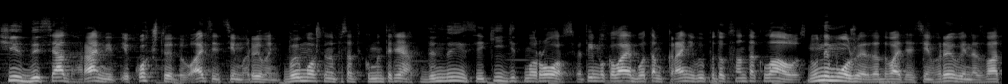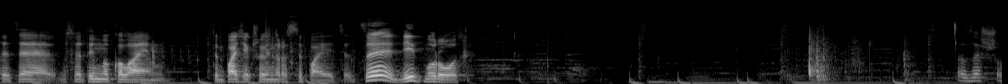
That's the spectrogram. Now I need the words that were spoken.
60 грамів і коштує 27 гривень. Ви можете написати в коментарях: Денис, який Дід Мороз, Святий Миколай, бо там крайній випадок Санта Клаус. Ну не можу я за 27 гривень назвати це Святим Миколаєм. Тим паче, якщо він розсипається. Це Дід Мороз. Та за що?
